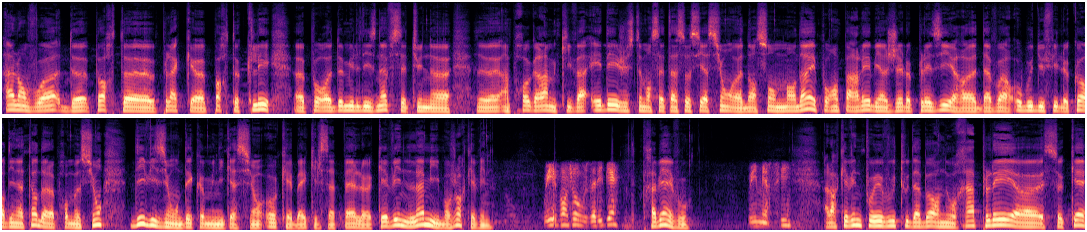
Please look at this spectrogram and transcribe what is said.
à l'envoi de porte-plaques, euh, porte-clés euh, pour 2019. C'est une, euh, un programme qui va aider justement cette association dans son mandat et pour en parler, eh bien, j'ai le plaisir d'avoir au bout du fil le coordinateur de la promotion Division des communications au Québec. Il s'appelle Kevin Lamy. Bonjour Kevin. Oui, bonjour, vous allez bien? Très bien, et vous? Oui, merci. Alors Kevin, pouvez-vous tout d'abord nous rappeler euh, ce qu'est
